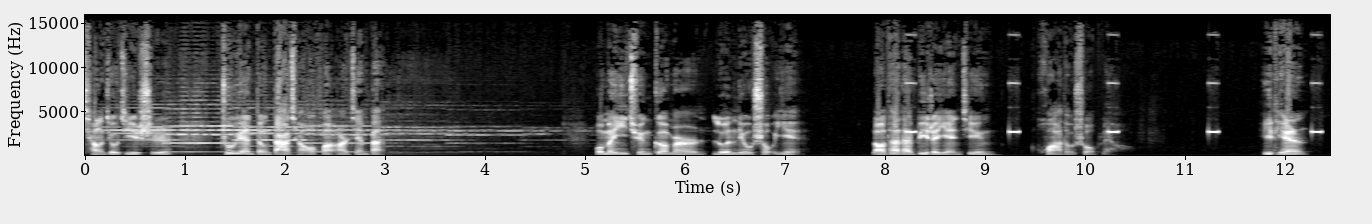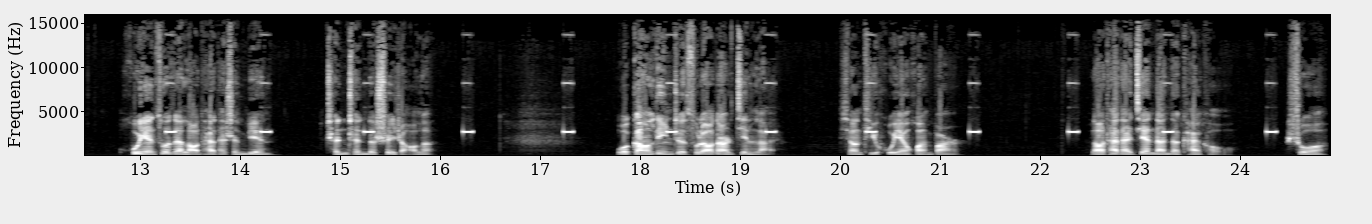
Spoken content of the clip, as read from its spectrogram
抢救及时，住院等搭桥换二尖瓣。我们一群哥们儿轮流守夜，老太太闭着眼睛，话都说不了。一天，胡言坐在老太太身边，沉沉的睡着了。我刚拎着塑料袋进来，想替胡言换班老太太艰难的开口，说：“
